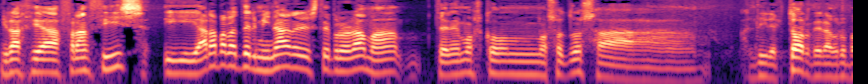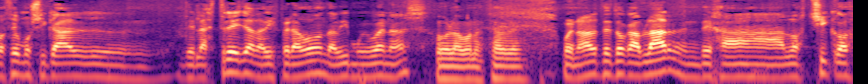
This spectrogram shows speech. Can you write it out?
Gracias, Francis. Y ahora para terminar este programa tenemos con nosotros a, al director de la agrupación musical de La Estrella, David Peragón. David, muy buenas. Hola, buenas tardes. Bueno, ahora te toca hablar, deja a los chicos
